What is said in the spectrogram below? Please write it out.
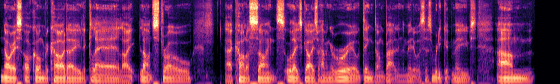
Norris, Ocon, Ricciardo, Leclerc, like Lance Stroll, uh, Carlos Sainz. All those guys were having a real ding dong battle in the middle. So some really good moves. Um,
